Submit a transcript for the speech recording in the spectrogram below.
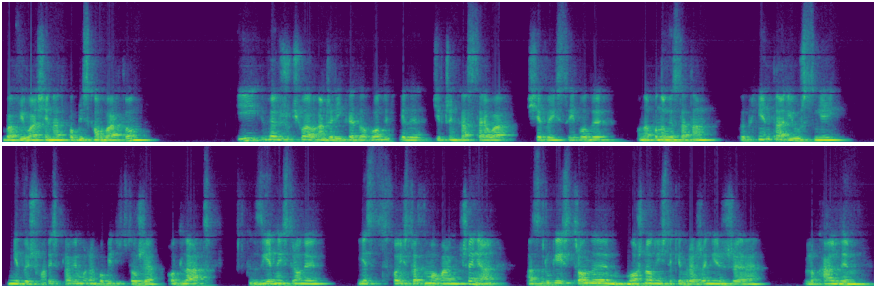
bawiła się nad pobliską wartą i wyrzuciła Angelikę do wody. Kiedy dziewczynka starała się wyjść z tej wody, ona ponownie została tam wypchnięta i już z niej nie wyszła. W tej sprawie możemy powiedzieć to, że od lat z jednej strony jest swoista zmowa milczenia, a z drugiej strony można odnieść takie wrażenie, że lokalnym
